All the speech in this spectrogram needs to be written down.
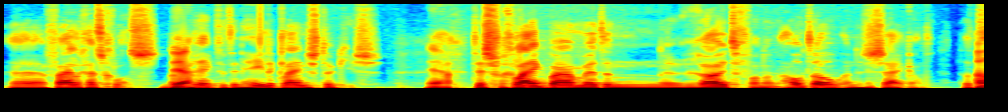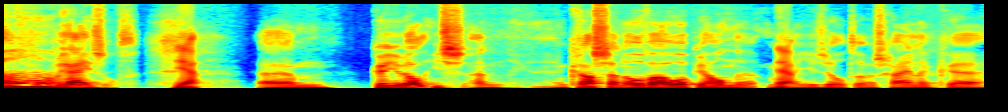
eh, veiligheidsglas, dan Ja. breekt het in hele kleine stukjes. Ja. Het is vergelijkbaar met een ruit van een auto aan de zijkant. Dat Oh. verbrijzelt. ja. Ehm, kun je wel iets aan een kras aan overhouden op je handen, maar Ja. je zult er waarschijnlijk eh,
